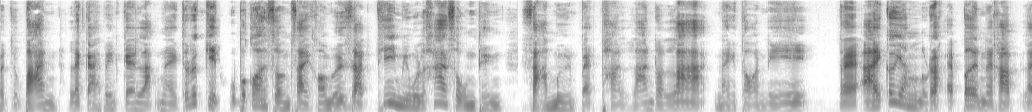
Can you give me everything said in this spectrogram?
ปัจจุบัน และกลายเป็นแกนหลักในธุรกิจ อุปกรณ์สวมใส่ของบริษัทที่มีมูลค่าสูงถึง 38,000 ล้านดอลลาร์ในตอนนี้ แต่ไอซ์ก็ยังรัก Apple นะครับ และ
